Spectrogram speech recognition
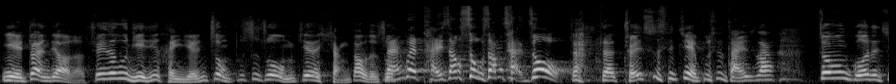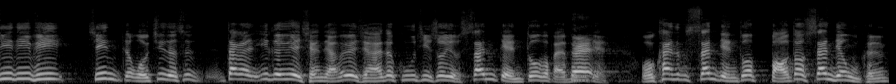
也断掉了，所以这个问题已经很严重，不是说我们现在想到的说。难怪台商受伤惨重。在在全世界不是台商，中国的 GDP 今我记得是大概一个月前、两个月前还在估计说有三点多个百分点，我看这个三点多保到三点五，可能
